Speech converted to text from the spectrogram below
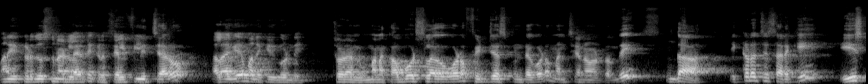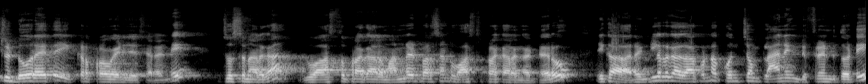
మనకి ఇక్కడ చూస్తున్నట్లయితే ఇక్కడ సెల్ఫీలు ఇచ్చారు. అలాగే మనకి ఇదిగోండి చూడండి మన కబోర్డ్స్ లాగా కూడా ఫిట్ చేసుకుంటే కూడా మంచిగానే ఉంటుంది. ఇంకా ఇక్కడ వచ్చేసరికి ఈస్ట్ డోర్ అయితే ఇక్కడ ప్రొవైడ్ చేశారండి. చూస్తున్నారుగా వాస్తు ప్రకారం హండ్రెడ్ పర్సెంట్ వాస్తు ప్రకారం కట్టారు. ఇక రెగ్యులర్గా కాకుండా కొంచెం ప్లానింగ్ డిఫరెంట్ తోటి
